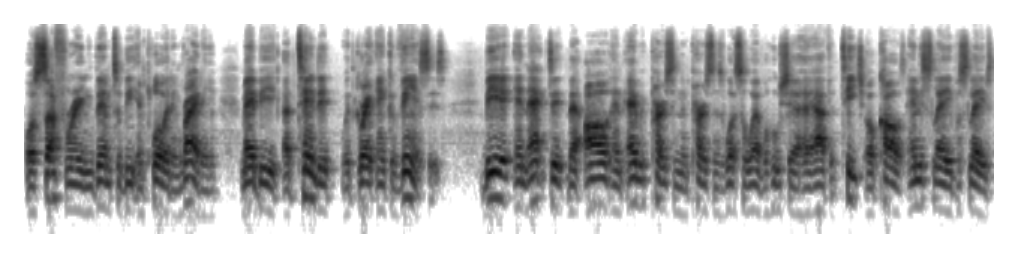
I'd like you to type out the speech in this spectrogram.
or suffering them to be employed in writing may be attended with great inconveniences. Be it enacted that all and every person and persons whatsoever who shall have to teach or cause any slave or slaves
